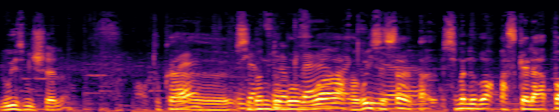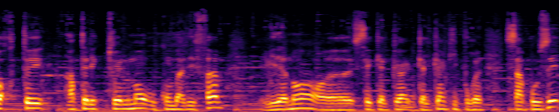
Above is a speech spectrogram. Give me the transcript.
Louise Michel, tout cas, euh, Simone de Beauvoir, oui, c'est ça. Euh, Simone de Beauvoir, parce qu'elle a apporté intellectuellement au combat des femmes. Évidemment, euh, c'est quelqu'un quelqu'un qui pourrait s'imposer,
